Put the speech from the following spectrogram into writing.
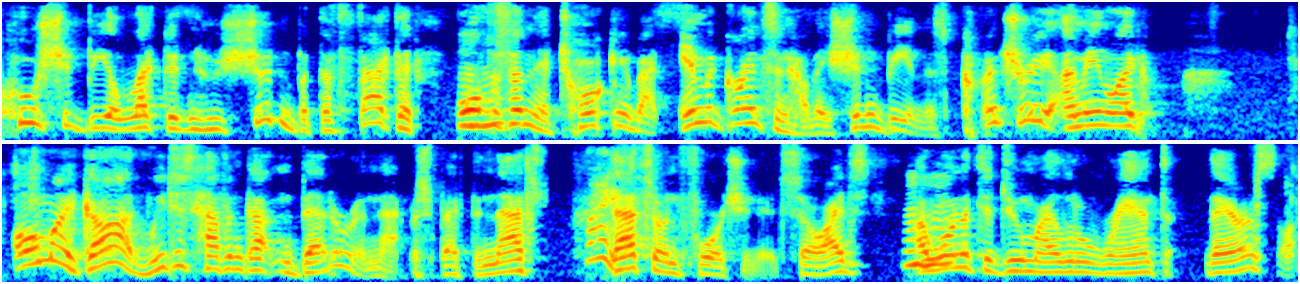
who should be elected and who shouldn't, but the fact that all mm-hmm. of a mm-hmm. sudden they're talking about immigrants and how they shouldn't be in this country. I mean, like, oh my God, we just haven't gotten better in that respect, and that's right. that's unfortunate. So I just mm-hmm. I wanted to do my little rant there, so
